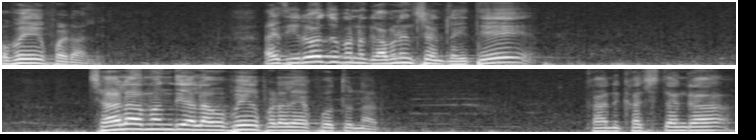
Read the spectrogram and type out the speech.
ఉపయోగపడాలి. అయితే ఈరోజు మనం గమనించినట్లయితే చాలామంది అలా ఉపయోగపడలేకపోతున్నారు. కానీ ఖచ్చితంగా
